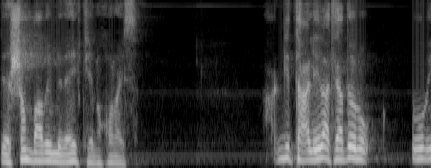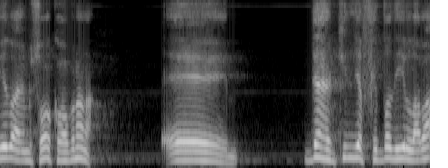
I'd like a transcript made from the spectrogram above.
dee shan baabay madaahibtii noqonaysa. Xaggii tacliilaadka haddaynu iyadoo aynu soo koobnana dahabkii iyo fidadii laba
